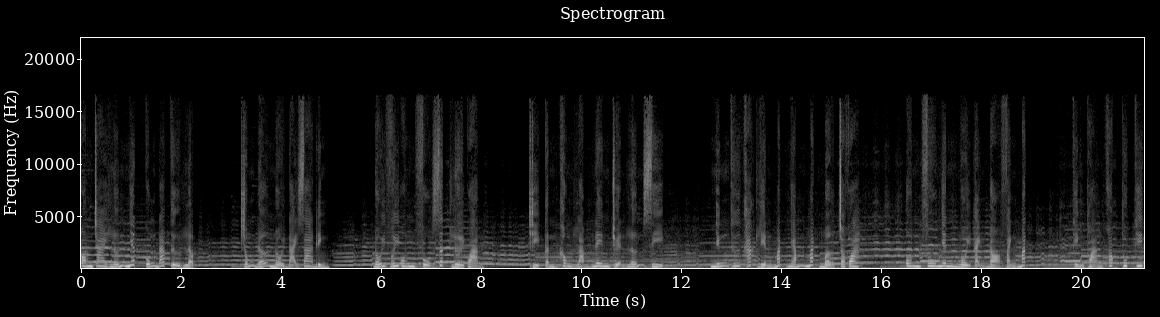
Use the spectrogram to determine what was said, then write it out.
Con trai lớn nhất cũng đã tự lập. Chống đỡ nổi đại gia đình. Đối với ôn phụ rất lười quản. Chỉ cần không làm nên chuyện lớn gì. Những thứ khác liền mắt nhắm mắt mở cho qua. Ôn phu nhân ngồi cạnh đỏ vành mắt. Thỉnh thoảng khóc thút thít.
